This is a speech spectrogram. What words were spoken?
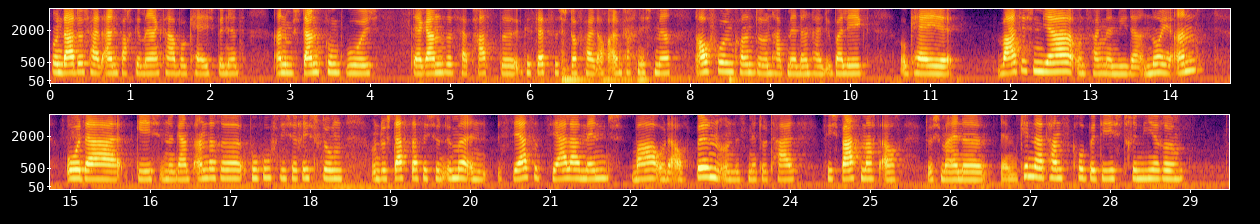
und dadurch halt einfach gemerkt habe, okay, ich bin jetzt an einem Standpunkt, wo ich der ganze verpasste Gesetzesstoff halt auch einfach nicht mehr aufholen konnte und habe mir dann halt überlegt, okay, warte ich ein Jahr und fange dann wieder neu an oder gehe ich in eine ganz andere berufliche Richtung und durch das, dass ich schon immer ein sehr sozialer Mensch war oder auch bin und es mir total viel Spaß macht, auch durch meine ähm, Kindertanzgruppe, die ich trainiere.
